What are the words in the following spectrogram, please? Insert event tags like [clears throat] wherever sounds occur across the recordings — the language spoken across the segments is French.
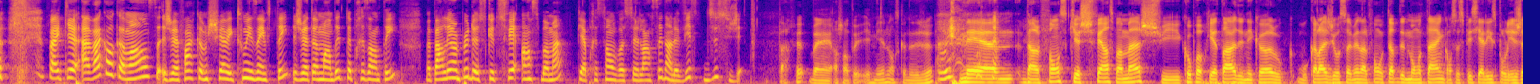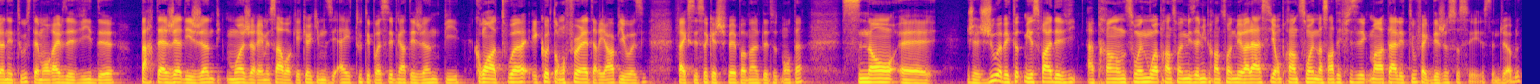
[laughs] fait avant qu'on commence, je vais faire comme je suis avec tous mes invités. Je vais te demander de te présenter, me parler un peu de ce que tu fais en ce moment, puis après ça, on va se lancer dans le vif du sujet. Parfait. Ben, enchanté, Émile, on se connaît déjà. Oui. [laughs] Mais euh, dans le fond, ce que je fais en ce moment, je suis copropriétaire d'une école au, au Collège Géo-Sommet, dans le fond, au top d'une montagne, qu'on se spécialise pour les jeunes et tout. C'était mon rêve de vie de partager à des jeunes. Puis moi, j'aurais aimé ça avoir quelqu'un qui me dit Hey, tout est possible quand t'es jeune, puis crois en toi, écoute ton feu à l'intérieur, puis vas-y. Fait que c'est ça que je fais pas mal de tout mon temps. Sinon, euh, je joue avec toutes mes sphères de vie, à prendre soin de moi, prendre soin de mes amis, prendre soin de mes relations, prendre soin de ma santé physique, mentale et tout. Fait que déjà, ça, c'est c'est une job. là.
